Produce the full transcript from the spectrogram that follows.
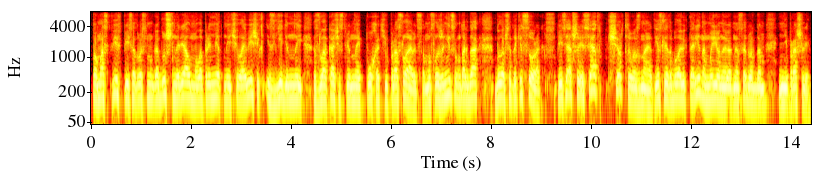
по Москве в 58 году шнырял малоприметный человечек, изъеденный злокачественной похотью прославиться. Но Солженицыну тогда было все-таки 40. 50-60, черт его знает. Если это была викторина, мы ее, наверное, с Эдвардом не прошли.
